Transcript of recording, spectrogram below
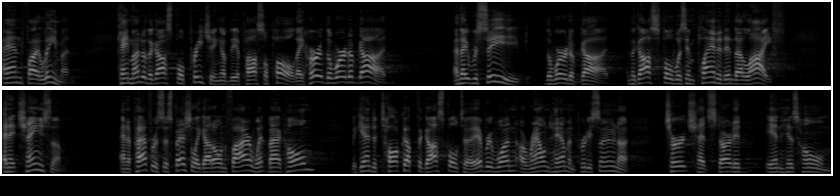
and Philemon came under the gospel preaching of the Apostle Paul. They heard the word of God and they received the word of God, and the gospel was implanted in their life and it changed them. And Epaphras, especially, got on fire, went back home began to talk up the gospel to everyone around him, and pretty soon a church had started in his home.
